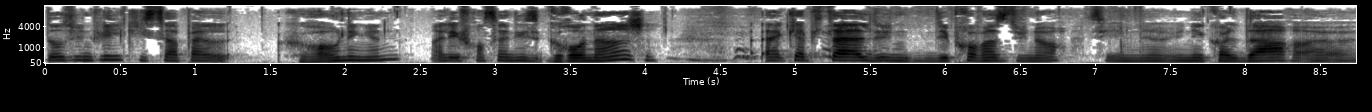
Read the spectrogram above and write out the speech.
dans une ville qui s'appelle Groningen. Les Français disent Groninge, la capitale des provinces du Nord. C'est une, une école d'art euh,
